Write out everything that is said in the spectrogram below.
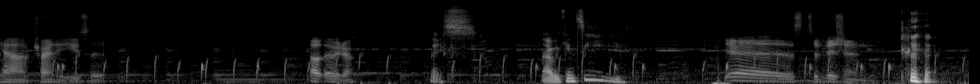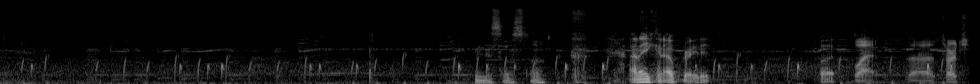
Yeah, I'm trying to use it. Oh, there we go. Nice. Now we can see. Yes, to vision. It's so slow. I know you can upgrade it, but What? The torch?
